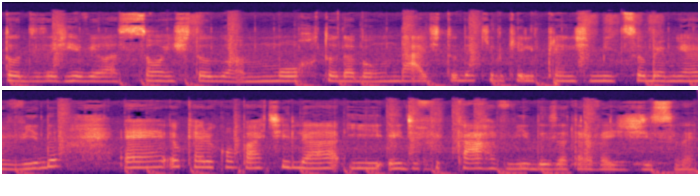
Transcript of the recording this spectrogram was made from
todas as revelações, todo o amor, toda a bondade, tudo aquilo que Ele transmite sobre a minha vida. É, eu quero compartilhar e edificar vidas através disso, né?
